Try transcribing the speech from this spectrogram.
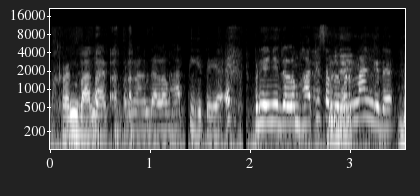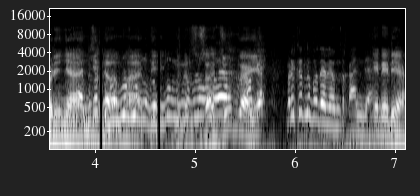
keren banget berenang dalam hati gitu ya. Eh, bernyanyi dalam hati sambil Bernyanyi- berenang gitu. bernyanyi bisa dalam hati. blub, susah juga ya. Oke, Berikan tepuk tangan untuk Anda. Ini dia.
